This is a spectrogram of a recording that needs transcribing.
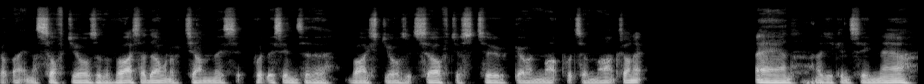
Got that in the soft jaws of the vise. I don't want to jam this, put this into the vise jaws itself just to go and mark, put some marks on it. And as you can see now,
